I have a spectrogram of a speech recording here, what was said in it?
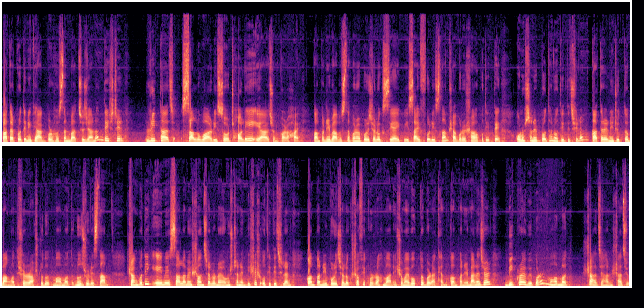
কাতার প্রতিনিধি আকবর হোসেন বাচ্চু জানান, দেশটির রিতাজ সালোয়া রিসোর্ট হলে এ আয়োজন করা হয়। কোম্পানির ব্যবস্থাপনা পরিচালক সিআইপি সাইফুল ইসলাম সাগরের সভাপতিত্বে অনুষ্ঠানের প্রধান অতিথি ছিলেন কাতারে নিযুক্ত বাংলাদেশের রাষ্ট্রদূত মোহাম্মদ নজরুল ইসলাম। সাংবাদিক এম এ সালামের সঞ্চালনায় অনুষ্ঠানে বিশেষ অতিথি ছিলেন কোম্পানির পরিচালক শফিকুর রহমান। এ সময় বক্তব্য রাখেন কোম্পানির ম্যানেজার বিক্রয় বিপণন Mohammad Shahjahan Saju.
